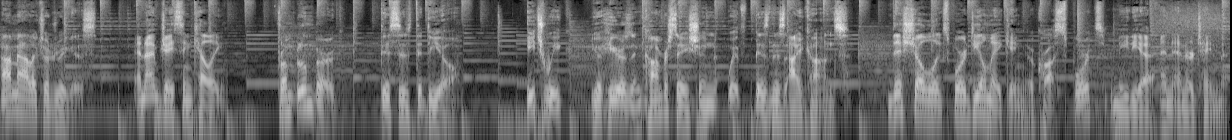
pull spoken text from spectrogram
I'm Alex Rodriguez, and I'm Jason Kelly from Bloomberg. This is the Deal. Each week, you'll hear us in conversation with business icons. This show will explore deal making across sports, media, and entertainment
